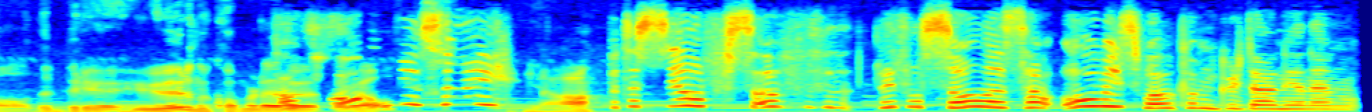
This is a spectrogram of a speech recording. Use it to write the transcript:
Fader brødhuer, nå kommer det røde overalt. Ja. But the sylphs of little Solas have always welcomed Gridanian en-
